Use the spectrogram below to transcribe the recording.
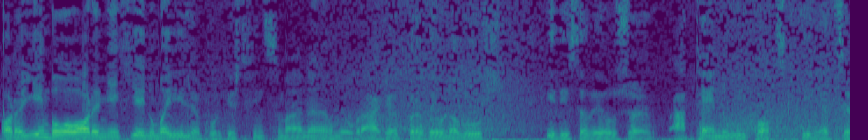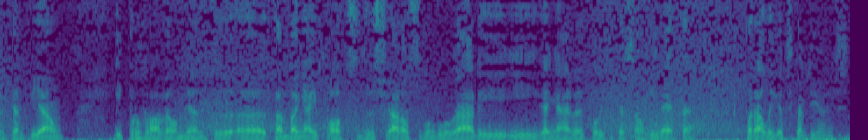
Ora, e em boa hora me enfiei numa ilha, porque este fim de semana o meu Braga perdeu na luz e disse adeus à ténue hipótese que tinha de ser campeão e provavelmente uh, também à hipótese de chegar ao segundo lugar e, e ganhar a qualificação direta para a Liga dos Campeões.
